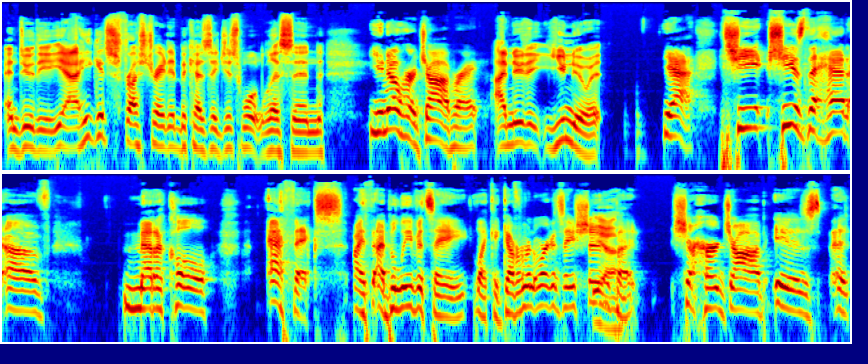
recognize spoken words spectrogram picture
and do the, yeah, he gets frustrated because they just won't listen. you know her job, right? I knew that you knew it. Yeah, she she is the head of medical ethics. I, I believe it's a like a government organization, Yeah. but sh her job is a,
